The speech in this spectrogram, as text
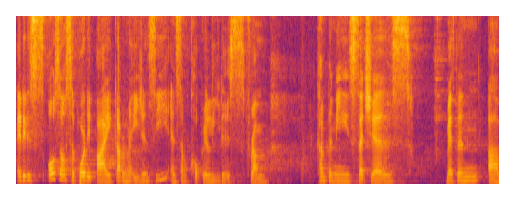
And it is also supported by government agency and some corporate leaders from companies such as Matheson, uh,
